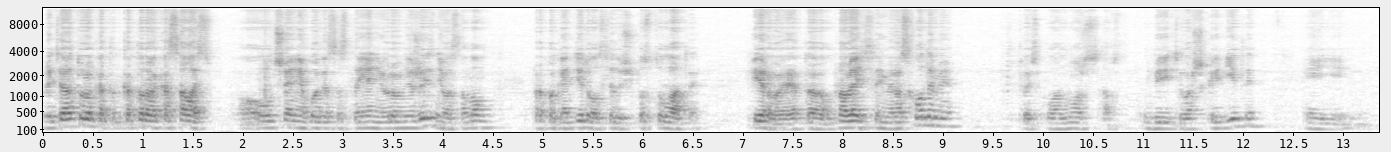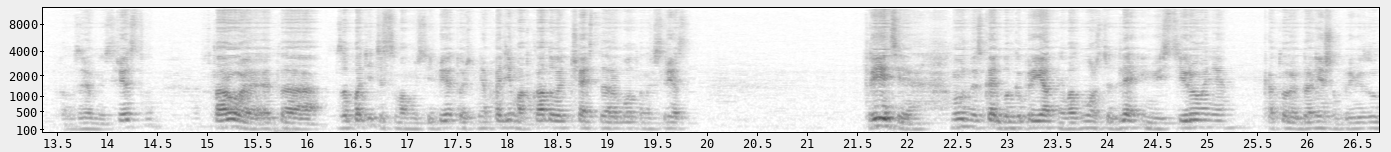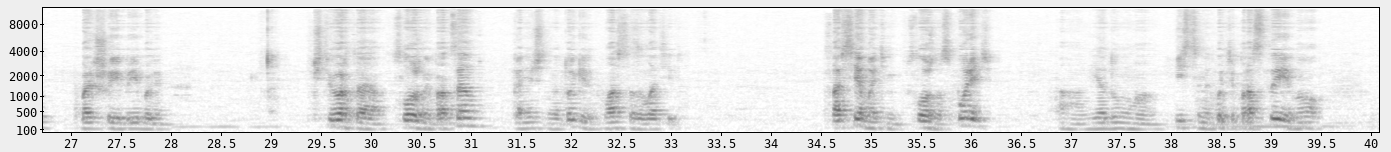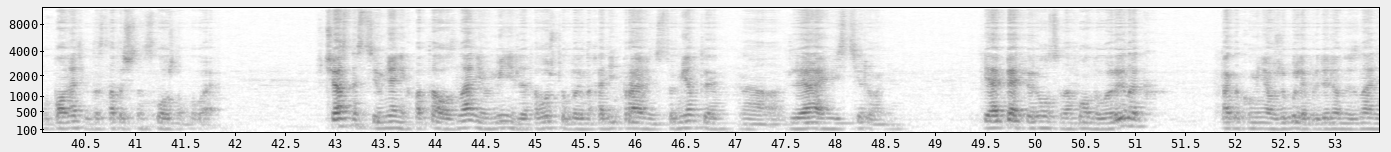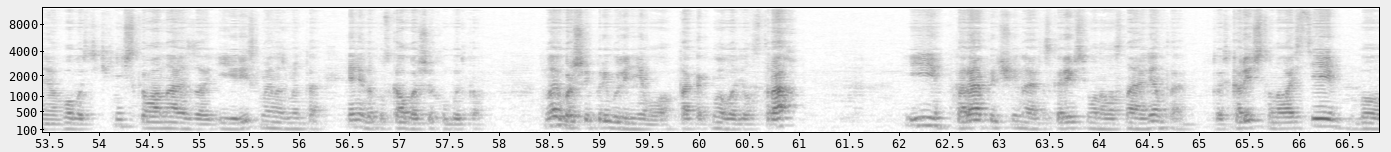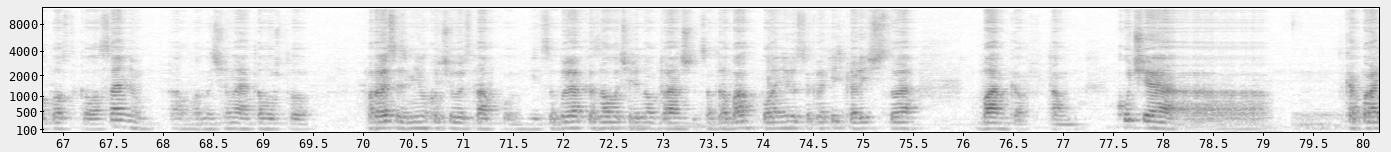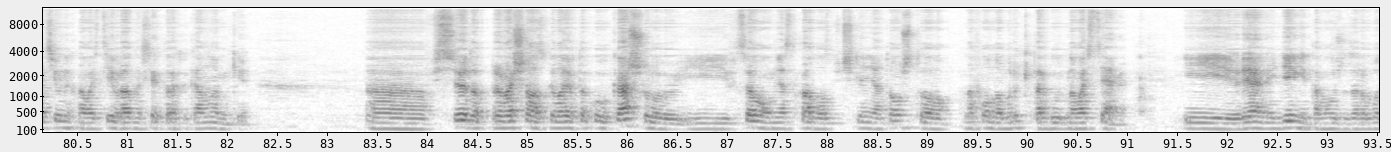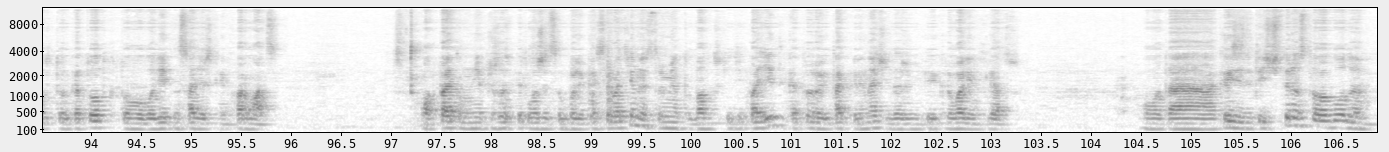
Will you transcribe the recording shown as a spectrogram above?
Литература, которая касалась улучшения благосостояния и уровня жизни, в основном пропагандировала следующие постулаты. Первое – это управляйте своими расходами, то есть по возможности там, уберите ваши кредиты и там, заемные средства. Второе – это заплатите самому себе, то есть необходимо откладывать часть заработанных средств. Третье – нужно искать благоприятные возможности для инвестирования, которые в дальнейшем привезут большие прибыли. Четвертое – сложный процент, конечном итоге вас озолотит. Со всем этим сложно спорить. А, я думаю, истины хоть и простые, но выполнять их достаточно сложно бывает. В частности, у меня не хватало знаний и умений для того, чтобы находить правильные инструменты а, для инвестирования. Я опять вернулся на фондовый рынок, так как у меня уже были определенные знания в области технического анализа и риск-менеджмента, я не допускал больших убытков. Но и больших прибылей не было, так как мной владел страх. И вторая причина, это скорее всего новостная лента. То есть количество новостей было просто колоссальным, там, начиная от того, что ФРС изменил ключевую ставку, ЕЦБ отказал в очередном транше, Центробанк планирует сократить количество банков, там куча э, корпоративных новостей в разных секторах экономики. Э, Все это превращалось в голове в такую кашу, и в целом у меня складывалось впечатление о том, что на фондовом рынке торгуют новостями. И реальные деньги там может заработать только тот, кто владеет инсайдерской информацией. Вот, поэтому мне пришлось предложиться более консервативные инструменты, банковские депозиты, которые так или иначе даже не перекрывали инфляцию. Вот, а кризис 2014 года,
